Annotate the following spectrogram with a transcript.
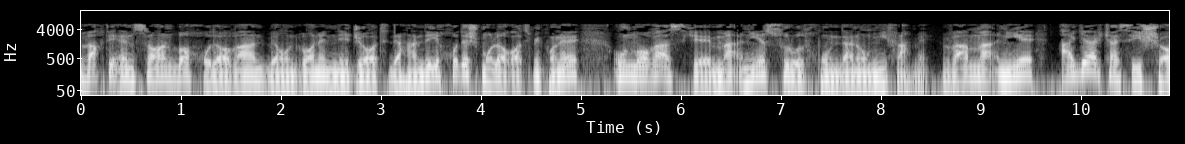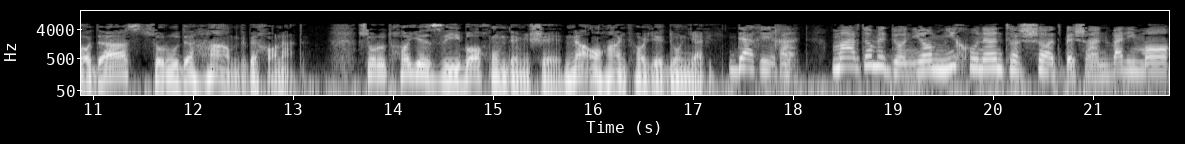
وقتی انسان با خداوند به عنوان نجات دهنده خودش ملاقات می‌کنه اون موقع است که معنی سرود خوندن رو می‌فهمه و معنی اگر کسی شاده است سرود حمد بخواند. سرودهای زیبا خونده میشه نه آهنگهای دنیوی. دقیقا. مردم دنیا می‌خونن تا شاد بشن ولی ما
